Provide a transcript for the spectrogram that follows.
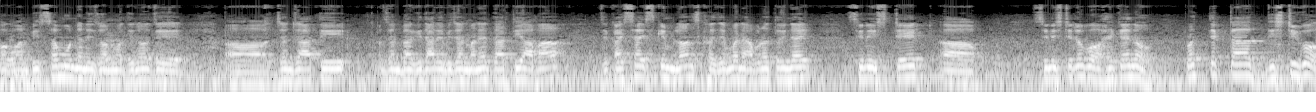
ભગવાન બિરસા મુંડાની જન્મદિન જે જનજાતિ જનભાગીદાર અભિયાન મને ધરતી આવા যে মানে কাইসা স্কিম লঞ্চ করে মানে আপনার তৈ নাই সিনি স্টেট সিনি স্টেটও হয় কেন, প্রত্যেকটা ডিস্ট্রিক্টও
